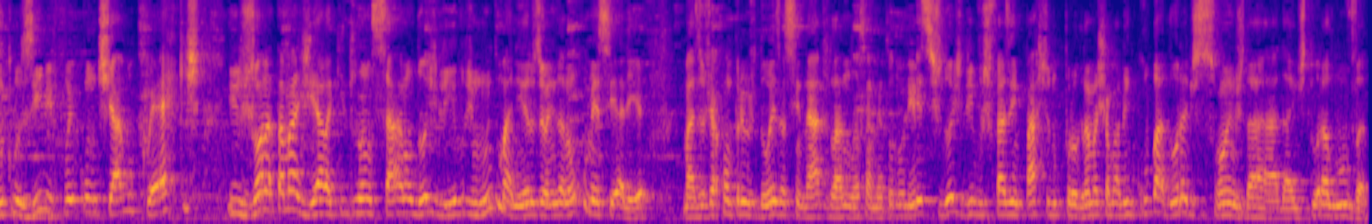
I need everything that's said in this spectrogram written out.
inclusive foi com o Thiago Querques e o Jonathan Magela, que lançaram dois livros muito maneiros. Eu ainda não comecei a ler, mas eu já comprei os dois assinados lá no lançamento do livro. Esses dois livros fazem parte do programa chamado Incubadora de Sonhos, da, da editora Luva.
